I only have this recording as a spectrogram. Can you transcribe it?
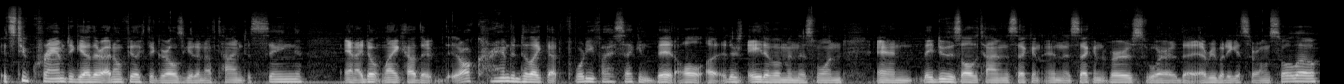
it's too crammed together. I don't feel like the girls get enough time to sing, and I don't like how they're they're all crammed into like that 45 second bit. All uh, there's eight of them in this one, and they do this all the time in the second in the second verse where the everybody gets their own solo,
